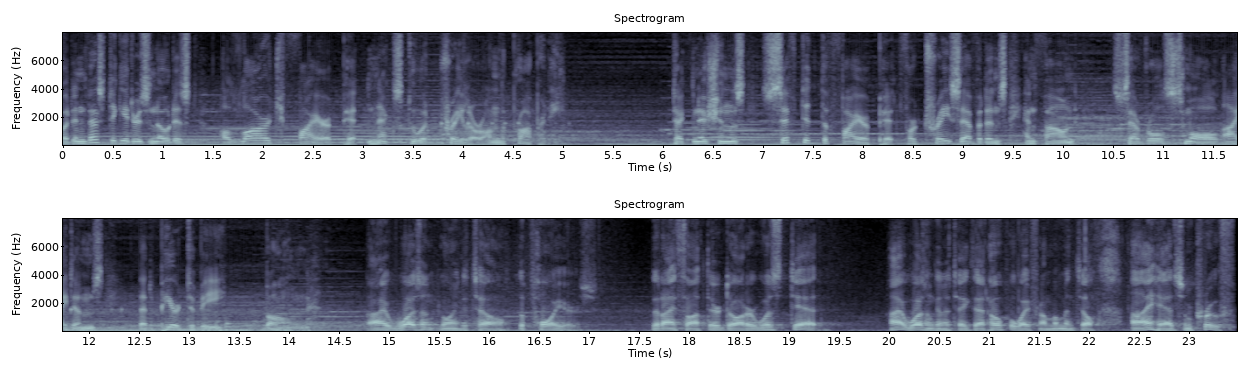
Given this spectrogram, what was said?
But investigators noticed a large fire pit next to a trailer on the property. Technicians sifted the fire pit for trace evidence and found several small items that appeared to be bone. I wasn't going to tell the Poiriers that I thought their daughter was dead. I wasn't going to take that hope away from them until I had some proof.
